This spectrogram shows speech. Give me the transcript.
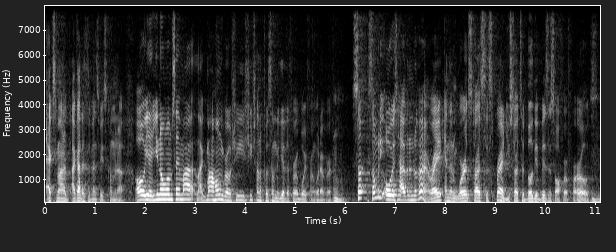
X amount of, I got this event space coming up. Oh yeah, you know what I'm saying? My like my homegirl, she she trying to put something together for her boyfriend, whatever. Mm-hmm. So somebody always having an event, right? And then word starts to spread. You start to build your business off referrals. Mm-hmm.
